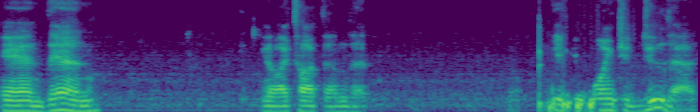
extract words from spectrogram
And then you know i taught them that if you're going to do that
